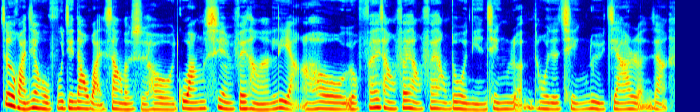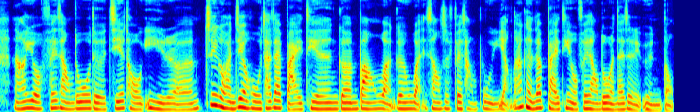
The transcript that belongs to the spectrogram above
这个环建湖附近到晚上的时候，光线非常的亮，然后有非常非常非常多的年轻人或者情侣、家人这样，然后有非常多的街头艺人。这个环建湖它在白天跟傍晚跟晚上是非常不一样，它可能在白天有非常多人在这里运动。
